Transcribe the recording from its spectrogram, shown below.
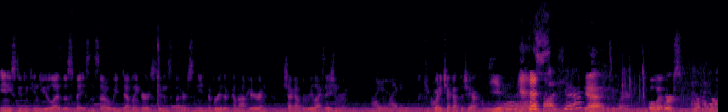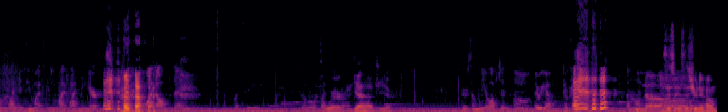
any student can utilize this space. And so we definitely encourage students that are just needing a breather to come out here and check out the relaxation room. I like the lighting. Can Courtney check out the chair? Yes. Massage chair? Yeah, does it work? Oh, it works. I hope I don't like it too much because you might find me here. Quite opposite. Let's see. I don't know what button to Where? Yeah, do you? There's so many options. there we go. Okay. Oh no. Is this is this your new home?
